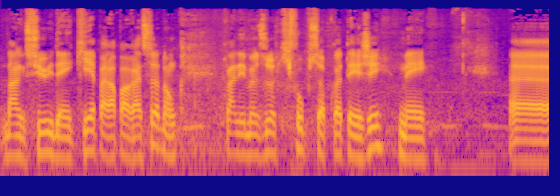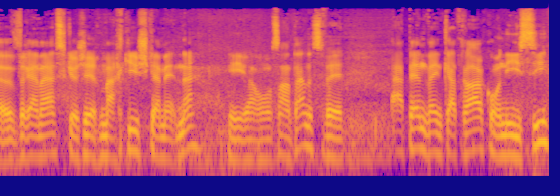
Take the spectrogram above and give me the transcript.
d'anxieux et d'inquiet par rapport à ça. Donc, prends les mesures qu'il faut pour se protéger. Mais vraiment, ce que j'ai remarqué jusqu'à maintenant, et on s'entend, ça fait à peine 24 heures qu'on est ici,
